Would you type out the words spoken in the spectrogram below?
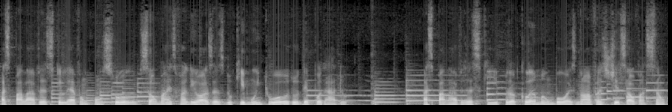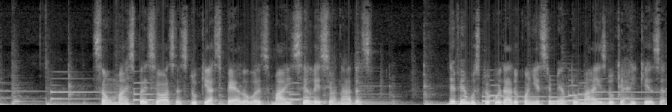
As palavras que levam consolo são mais valiosas do que muito ouro depurado. As palavras que proclamam boas novas de salvação são mais preciosas do que as pérolas mais selecionadas. Devemos procurar o conhecimento mais do que a riqueza.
